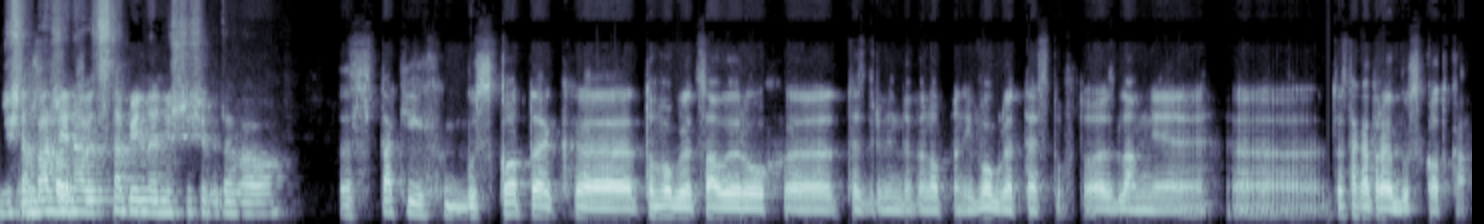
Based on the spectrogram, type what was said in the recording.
gdzieś tam bardziej nawet stabilne niż ci się wydawało? Z takich błyskotek e, to w ogóle cały ruch e, test driven development i w ogóle testów. To jest dla mnie, e, to jest taka trochę błyskotka.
